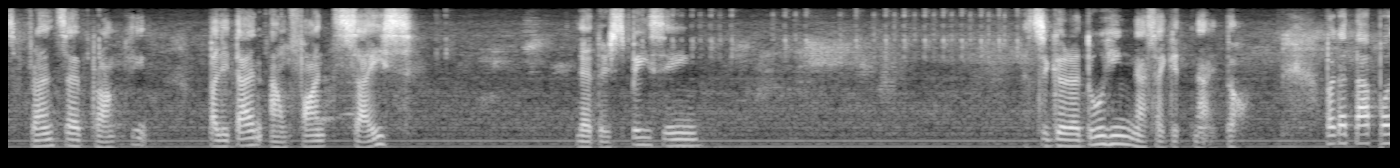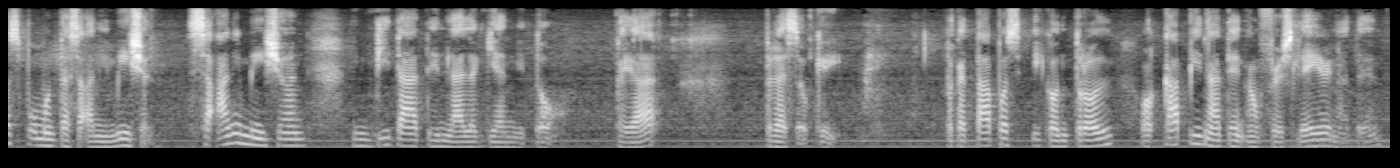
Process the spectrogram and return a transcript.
Sa front side prompting, palitan ang font size, letter spacing, at siguraduhin nasa gitna ito. Pagkatapos, pumunta sa animation. Sa animation, hindi natin lalagyan nito. Kaya, press OK. Pagkatapos, i-control o copy natin ang first layer natin.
